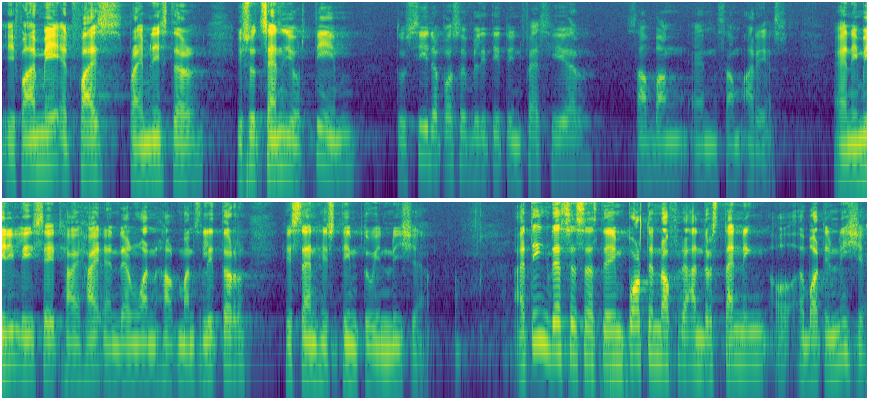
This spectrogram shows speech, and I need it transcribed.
if I may advise Prime Minister, you should send your team to see the possibility to invest here, Sabang, and some areas. And immediately said hi, hi, and then one and a half months later, he sent his team to Indonesia. I think this is the importance of the understanding about Indonesia.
